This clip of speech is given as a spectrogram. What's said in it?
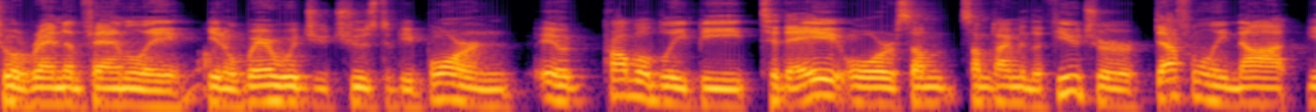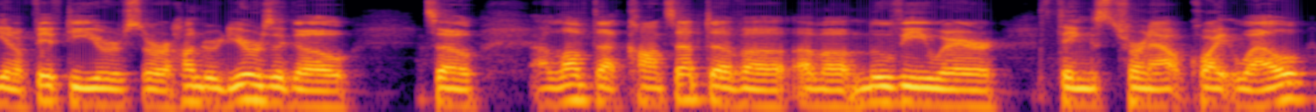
to a random family, you know, where would you choose to be born? It would probably be today or some sometime in the future. Definitely not, you know, 50 years or 100 years ago. So I love that concept of a of a movie where things turn out quite well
